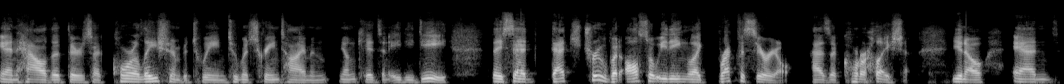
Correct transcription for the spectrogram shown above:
and how that there's a correlation between too much screen time and young kids and ADD. They said that's true, but also eating like breakfast cereal has a correlation, you know, and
